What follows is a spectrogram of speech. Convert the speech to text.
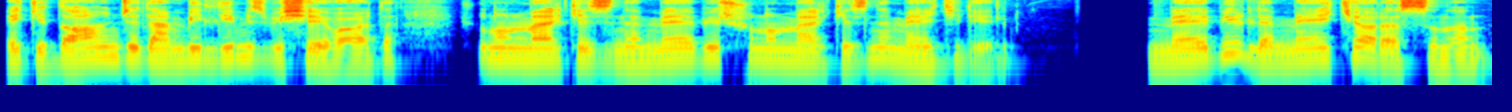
Peki daha önceden bildiğimiz bir şey vardı. Şunun merkezine M1, şunun merkezine M2 diyelim. M1 ile M2 arasının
